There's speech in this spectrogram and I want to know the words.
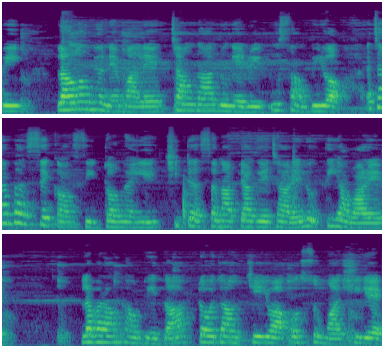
ပြီးလောင်လုံးမြို့နယ်မှာလည်းចောင်းသားလူငယ်တွေဥဆောင်ပြီးတော့အကြမ်းဖက်စစ်ကောင်စီတော်လှန်ရေးချီတက်ဆန္ဒပြခဲ့ကြတယ်လို့သိရပါတယ်။လက်ဗရောင်းထောင်ဒေသတောကြောင်ကျေးရွာအုပ်စုမှာရှိတဲ့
